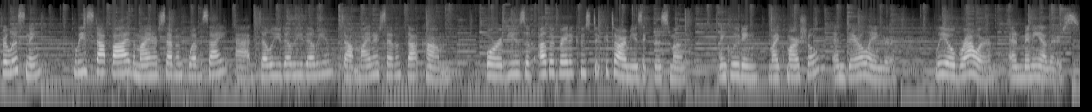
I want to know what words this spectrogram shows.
For listening. Please stop by the Minor 7th website at www.minor7th.com for reviews of other great acoustic guitar music this month, including Mike Marshall and Darol Anger, Leo Brouwer, and many others.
